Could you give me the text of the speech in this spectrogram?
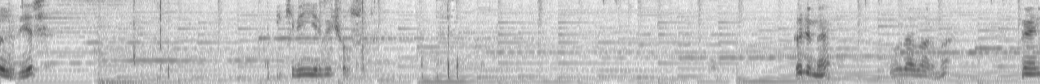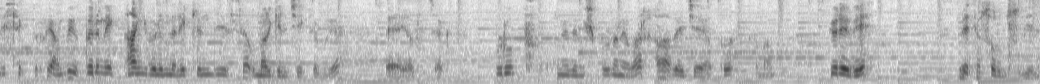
01 2023 olsun. Bölümü burada var mı? Mühendislik yani bir bölüm hangi bölümler eklendiyse onlar gelecektir buraya ve yazılacak. Grup ne demiş burada ne var? ABC yapı tamam. Görevi üretim sorumlusu diyelim.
